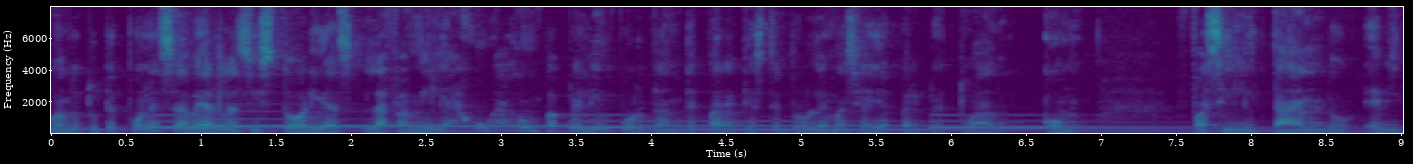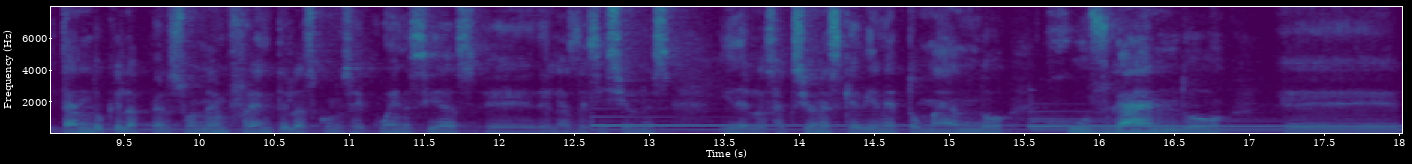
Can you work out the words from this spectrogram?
cuando tú te pones a ver las historias, la familia ha jugado un papel importante para que este problema se haya perpetuado. ¿Cómo? Facilitando, evitando que la persona enfrente las consecuencias eh, de las decisiones y de las acciones que viene tomando, juzgando, eh,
